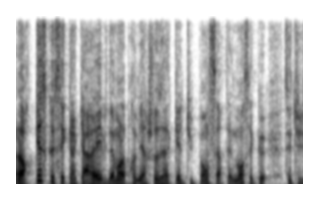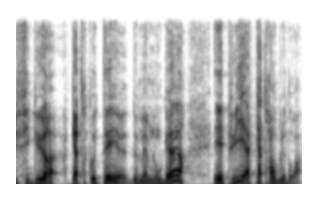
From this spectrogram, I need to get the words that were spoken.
Alors, qu'est-ce que c'est qu'un carré? Évidemment, la première chose à laquelle tu penses certainement, c'est que c'est une figure à quatre côtés euh, de même longueur, et puis à quatre angles droits.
